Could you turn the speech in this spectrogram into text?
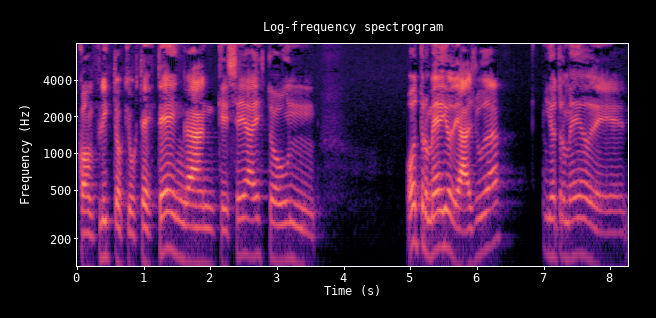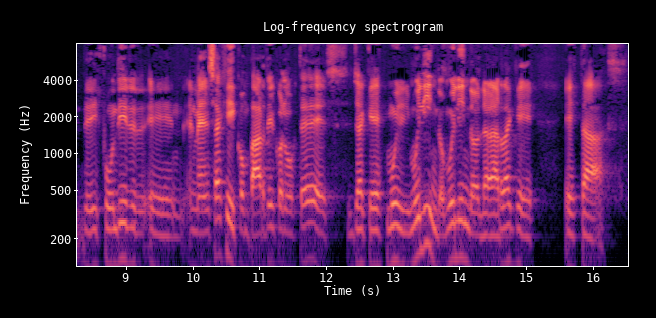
conflictos que ustedes tengan, que sea esto un otro medio de ayuda y otro medio de, difundir el mensaje y compartir con ustedes, ya que es muy, muy lindo, muy lindo. La verdad que estas,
